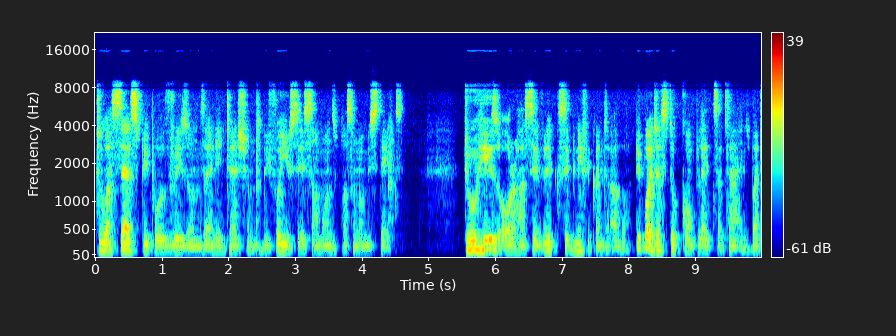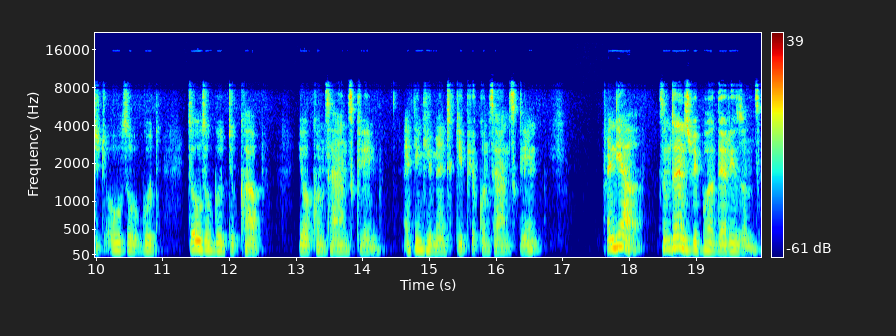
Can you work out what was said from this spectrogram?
to assess people's reasons and intentions before you say someone's personal mistakes to his or her significant other. People are just too complex at times, but it's also good it's also good to keep your conscience clean. I think he meant keep your concerns clean. And yeah, sometimes people have their reasons,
